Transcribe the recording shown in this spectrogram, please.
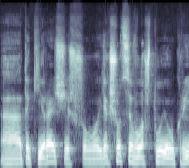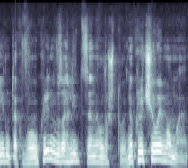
е, такі речі, що якщо це влаштує Україну, так в Україну взагалі це не влаштує. Ну, ключовий момент.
